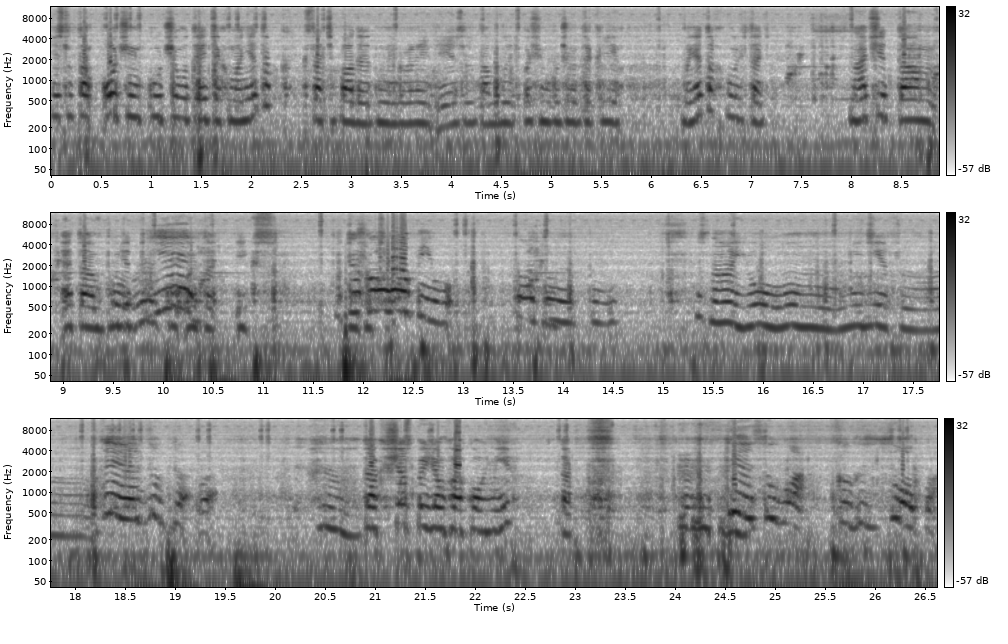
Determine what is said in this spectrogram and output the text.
Если там очень куча вот этих монеток, кстати, падает, мне говорили, если там будет очень куча вот таких монеток вылетать, значит там это будет какой-то X. Не знаю, не детую. Так, сейчас пойдем в Хакор мир. Так, как сопа.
